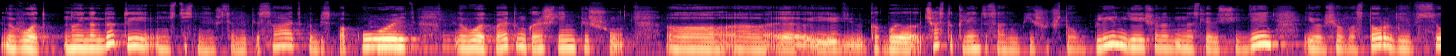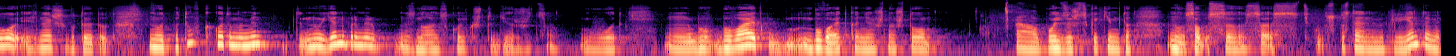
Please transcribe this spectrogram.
вот, но иногда ты стесняешься написать, побеспокоить, вот, поэтому, конечно, я не пишу. Э, э, и, как бы часто клиенты сами пишут, что, блин, я еще на, на следующий день и вообще в восторге и все, и знаешь, вот это вот. Ну вот потом в какой-то момент, ну я, например, знаю, сколько что держится, вот. Бывает, бывает, конечно, что а, пользуешься каким-то, ну, с, с, с, с, с постоянными клиентами,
